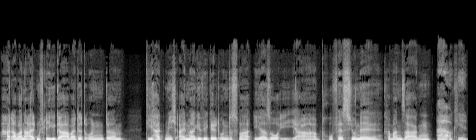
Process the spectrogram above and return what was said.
hat aber in der Altenpflege gearbeitet und ähm, die hat mich einmal gewickelt und es war eher so, ja, professionell, kann man sagen. Ah, okay.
